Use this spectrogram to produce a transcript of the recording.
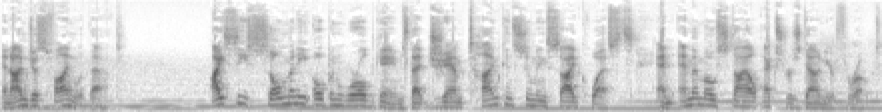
And I'm just fine with that. I see so many open world games that jam time consuming side quests and MMO style extras down your throat.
